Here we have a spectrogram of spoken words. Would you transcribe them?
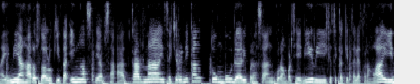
Nah, ini yang harus selalu kita ingat setiap saat karena insecure ini kan tumbuh dari perasaan kurang percaya diri ketika kita lihat orang lain.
